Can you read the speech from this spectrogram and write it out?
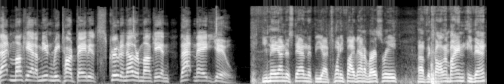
that monkey had a mutant retard baby that screwed another monkey, and that made you. You may understand that the uh, 25 anniversary of the Columbine event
